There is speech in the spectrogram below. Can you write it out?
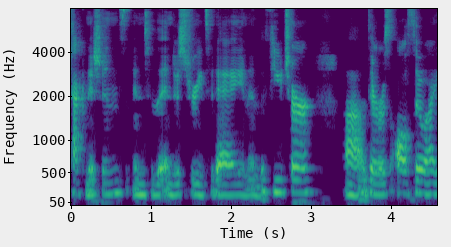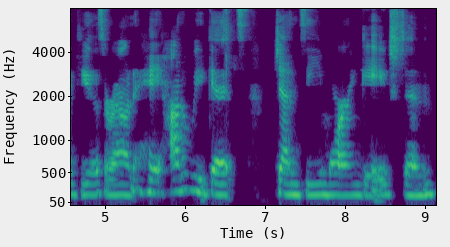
technicians into the industry today and in the future. Uh, there was also ideas around, hey, how do we get Gen Z more engaged in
